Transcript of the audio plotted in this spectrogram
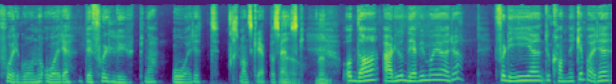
foregående året, det forlupna året, som han skrev på svensk. Ja, Og da er det jo det vi må gjøre. Fordi eh, du kan ikke bare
